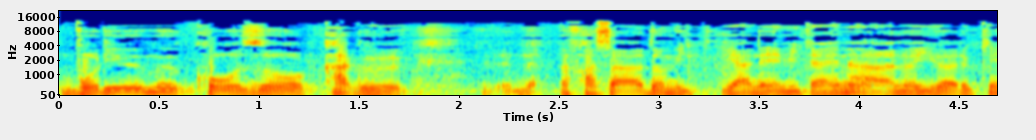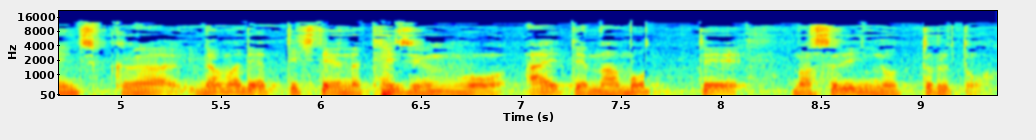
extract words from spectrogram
ボリューム構造家具ファサード屋根みたいなあのいわゆる建築家が今までやってきたような手順をあえて守って、まあ、それにのっとると。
